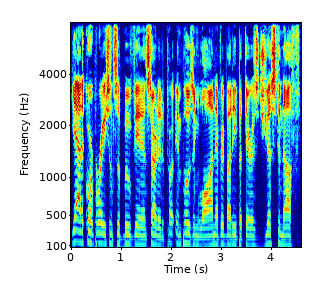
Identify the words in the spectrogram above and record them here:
yeah the corporations have moved in and started imposing law on everybody but there is just enough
